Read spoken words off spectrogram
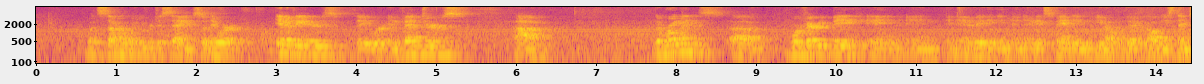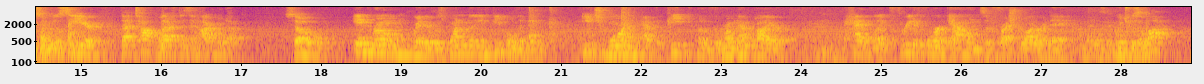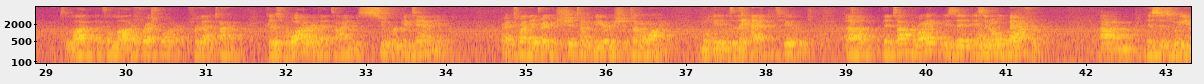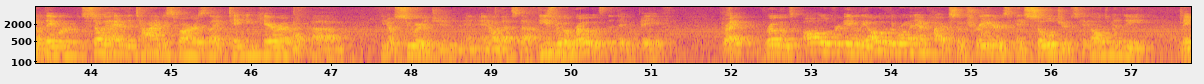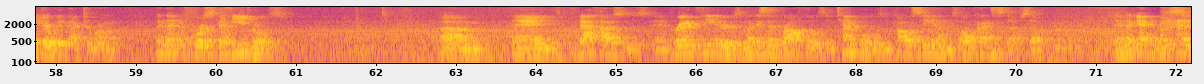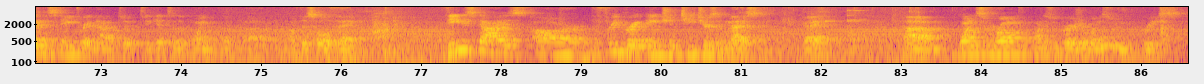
what summer, what you were just saying. So they were innovators, they were inventors. Um, the Romans um, were very big in, in, in innovating and, and, and expanding, you know, their, all these things. So you'll see here, that top left is an aqueduct. So in Rome, where there was one million people living, each one at the peak of the Roman Empire had like three to four gallons of fresh water a day, Amazing. which was a lot. A lot. That's a lot of fresh water for that time, because water at that time was super contaminated. Right. That's why they drank a shit ton of beer and a shit ton of wine. And we'll get into that too. Um, the top right is, a, is an old bathroom. Um, this is you know. They were so ahead of the time as far as like taking care of um, you know sewerage and, and, and all that stuff. These were the roads that they would pave. right? Roads all over Italy, all over the Roman Empire, so traders and soldiers can ultimately make their way back to Rome. And then, of course, cathedrals, um, and bathhouses, and grand theaters, and like I said, brothels, and temples, and coliseums, all kinds of stuff. So, and again, we're just setting the stage right now to, to get to the point of, uh, of this whole thing. These guys are the three great ancient teachers of medicine, okay? Um, one is from Rome, one is from Persia, one is from Greece.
